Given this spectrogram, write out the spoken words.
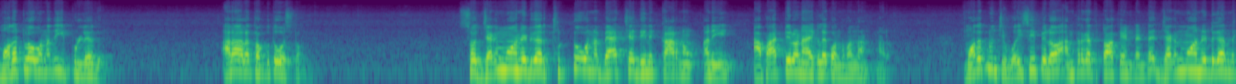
మొదట్లో ఉన్నది ఇప్పుడు లేదు. అలా అలా తగ్గుతూ వస్తుంది. సో జగన్మోహన్ రెడ్డి గారు చుట్టూ ఉన్న బ్యాచే దీనికి కారణం అని ఆ పార్టీలో నాయకులే కొంతమంది అంటున్నారు. మొదటి నుంచి వైసీపీలో అంతర్గత టాక్ ఏంటంటే జగన్మోహన్ రెడ్డి గారిని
